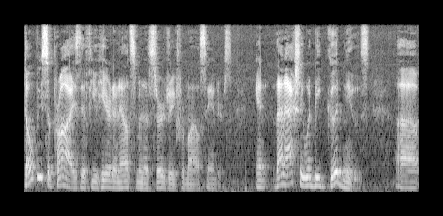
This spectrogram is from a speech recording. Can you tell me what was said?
don't be surprised if you hear an announcement of surgery for Miles Sanders. And that actually would be good news uh,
